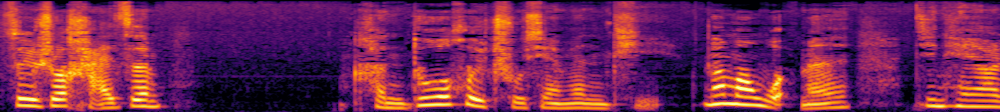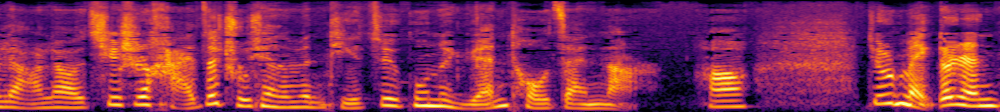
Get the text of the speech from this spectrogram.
所以说孩子。很多会出现问题，那么我们今天要聊聊，其实孩子出现的问题最终的源头在哪儿？哈，就是每个人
